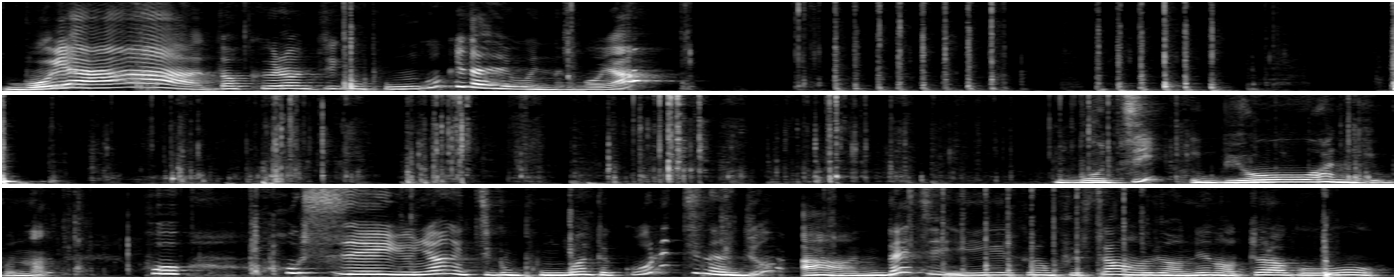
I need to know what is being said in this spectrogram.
뭐야 너 그럼 지금 봉구 기다리고 있는 거야? 뭐지? 이 묘한 기분은? 윤영이 지금 봉구한테 꼬리치는 중? 아, 안 되지. 그럼 불쌍한 우리 언니는 어쩌라고.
